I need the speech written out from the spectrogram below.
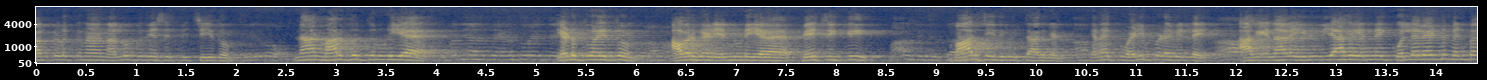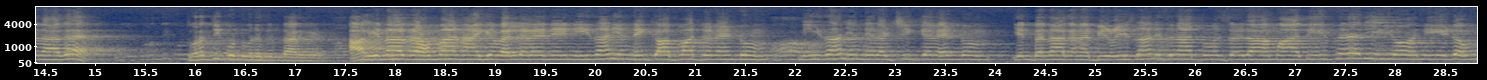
மக்களுக்கு நான் நல்லுபதேசத்தை செய்தோம். நான் மார்க்கத்தினுடைய எடுத்துரைத்தும் அவர்கள் என்னுடைய பேச்சுக்கு மாறு செய்து விட்டார்கள். எனக்கு வழிபடவில்லை. ஆகையினால இறுதியாக என்னை கொல்ல வேண்டும் என்பதாக துரத்தி கொண்டு வருகின்றார்கள். ஆகையினால் ரஹ்மான் ஆகிய வல்லவனே நீதான் என்னை காப்பாற்ற வேண்டும். நீதான் என்னை ரட்சிக்க வேண்டும். என்பதாக நபி ஈசா அலைஹிஸ்ஸலாத்து வஸலாம் ஆதி பெரியோனிடம்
